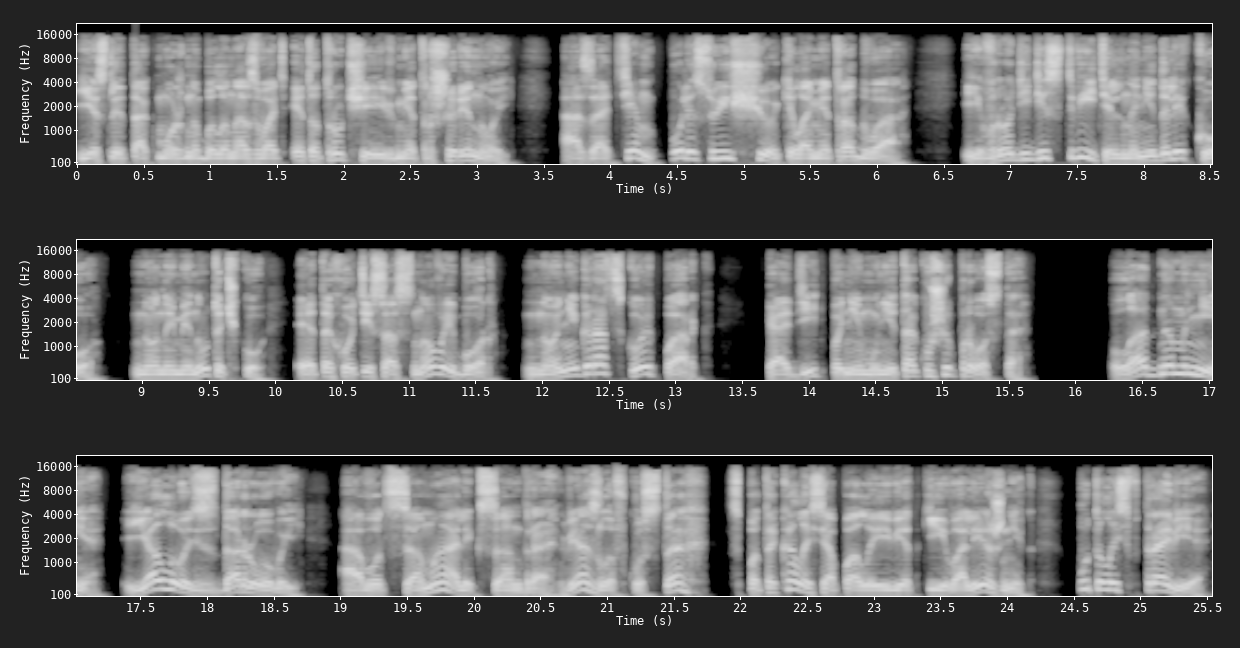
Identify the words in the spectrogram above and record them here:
если так можно было назвать этот ручей в метр шириной, а затем по лесу еще километра два. И вроде действительно недалеко, но на минуточку, это хоть и сосновый бор, но не городской парк. Ходить по нему не так уж и просто. Ладно мне, я лось здоровый, а вот сама Александра вязла в кустах, спотыкалась опалые ветки и валежник, путалась в траве.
